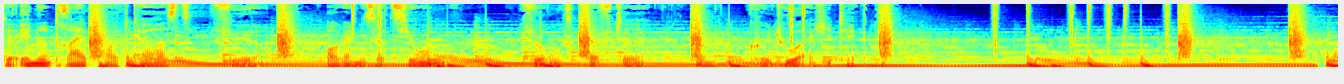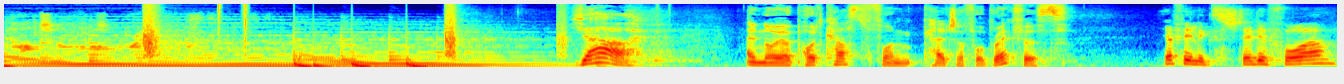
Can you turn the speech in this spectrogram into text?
Der Inno3 Podcast für Organisationen, Führungskräfte und Kulturarchitekten. Ja, ein neuer Podcast von Culture for Breakfast. Ja, Felix, stell dir vor,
